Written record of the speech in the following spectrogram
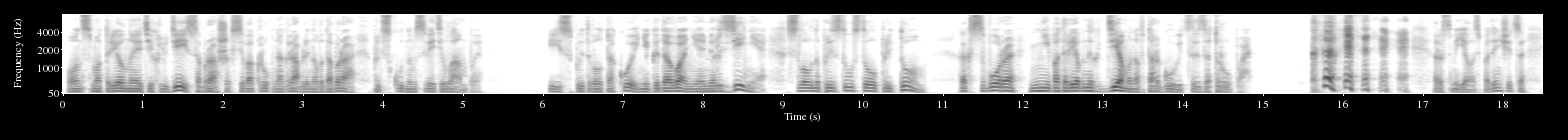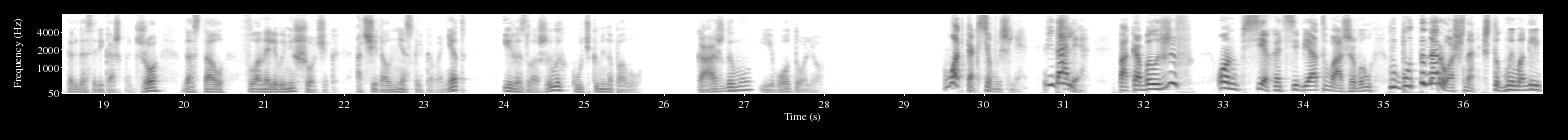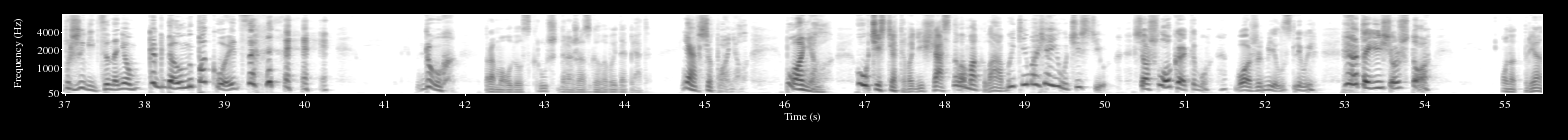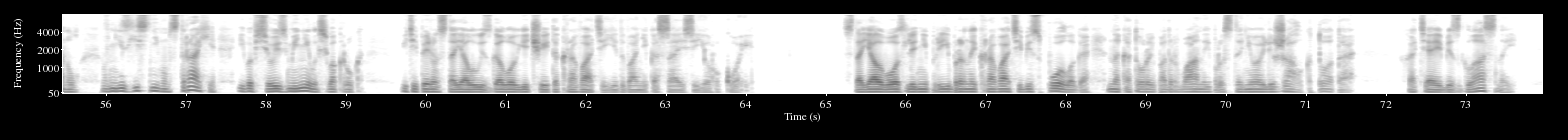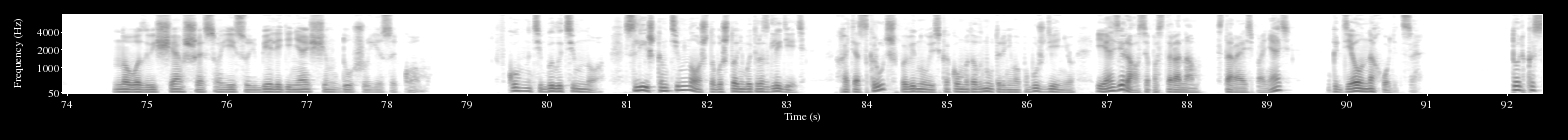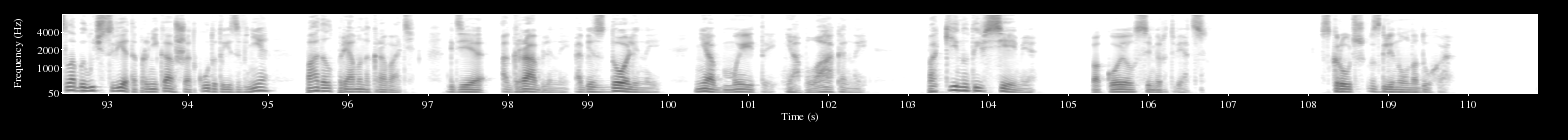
Он смотрел на этих людей, собравшихся вокруг награбленного добра при скудном свете лампы, и испытывал такое негодование и омерзение, словно присутствовал при том, как свора непотребных демонов торгуется из-за трупа. «Ха-ха-ха-ха!» — рассмеялась поденщица, когда старикашка Джо достал фланелевый мешочек, отсчитал несколько монет и разложил их кучками на полу. Каждому его долю. Вот как все вышли. Видали? Пока был жив, он всех от себя отваживал, будто нарочно, чтобы мы могли поживиться на нем, когда он упокоится. «Дух!» — промолвил Скрудж, дрожа с головы до пят. «Я все понял. Понял. Участь этого несчастного могла быть и моей участью. Все шло к этому. Боже милостливый, это еще что?» Он отпрянул в неизъяснимом страхе, ибо все изменилось вокруг, и теперь он стоял у изголовья чьей-то кровати, едва не касаясь ее рукой. Стоял возле неприбранной кровати без полога, на которой под рваной простыней лежал кто-то. хотя и безгласной, но возвещавшей о своей судьбе леденящим душу языком. В комнате было темно, слишком темно, чтобы что-нибудь разглядеть, хотя Скрудж, повинуясь какому-то внутреннему побуждению, и озирался по сторонам, стараясь понять, где он находится. Только слабый луч света, проникавший откуда-то извне, падал прямо на кровать, где ограбленный, обездоленный, необмытый, неоплаканный, покинутый всеми, покоился мертвец. Скрудж взглянул на духа.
